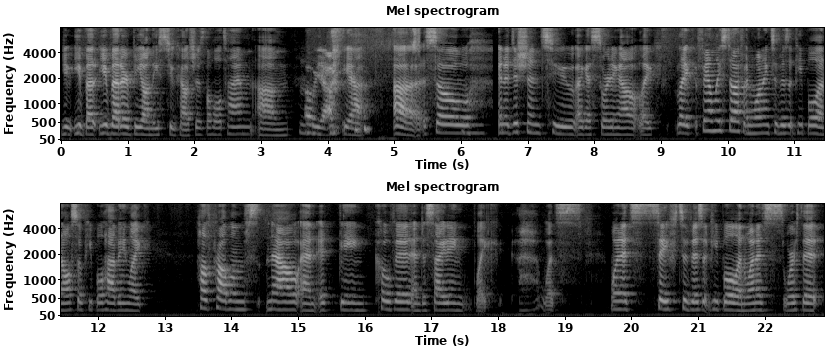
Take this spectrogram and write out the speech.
you you bet you better be on these two couches the whole time. Um, Oh yeah. yeah uh so in addition to i guess sorting out like like family stuff and wanting to visit people and also people having like health problems now and it being covid and deciding like what's when it's safe to visit people and when it's worth it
